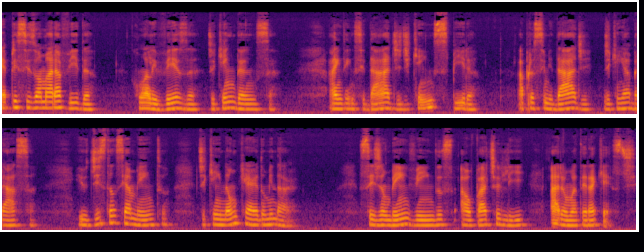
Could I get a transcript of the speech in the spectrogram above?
É preciso amar a vida com a leveza de quem dança, a intensidade de quem inspira, a proximidade de quem abraça e o distanciamento de quem não quer dominar. Sejam bem-vindos ao Patchouli Aromateracast.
